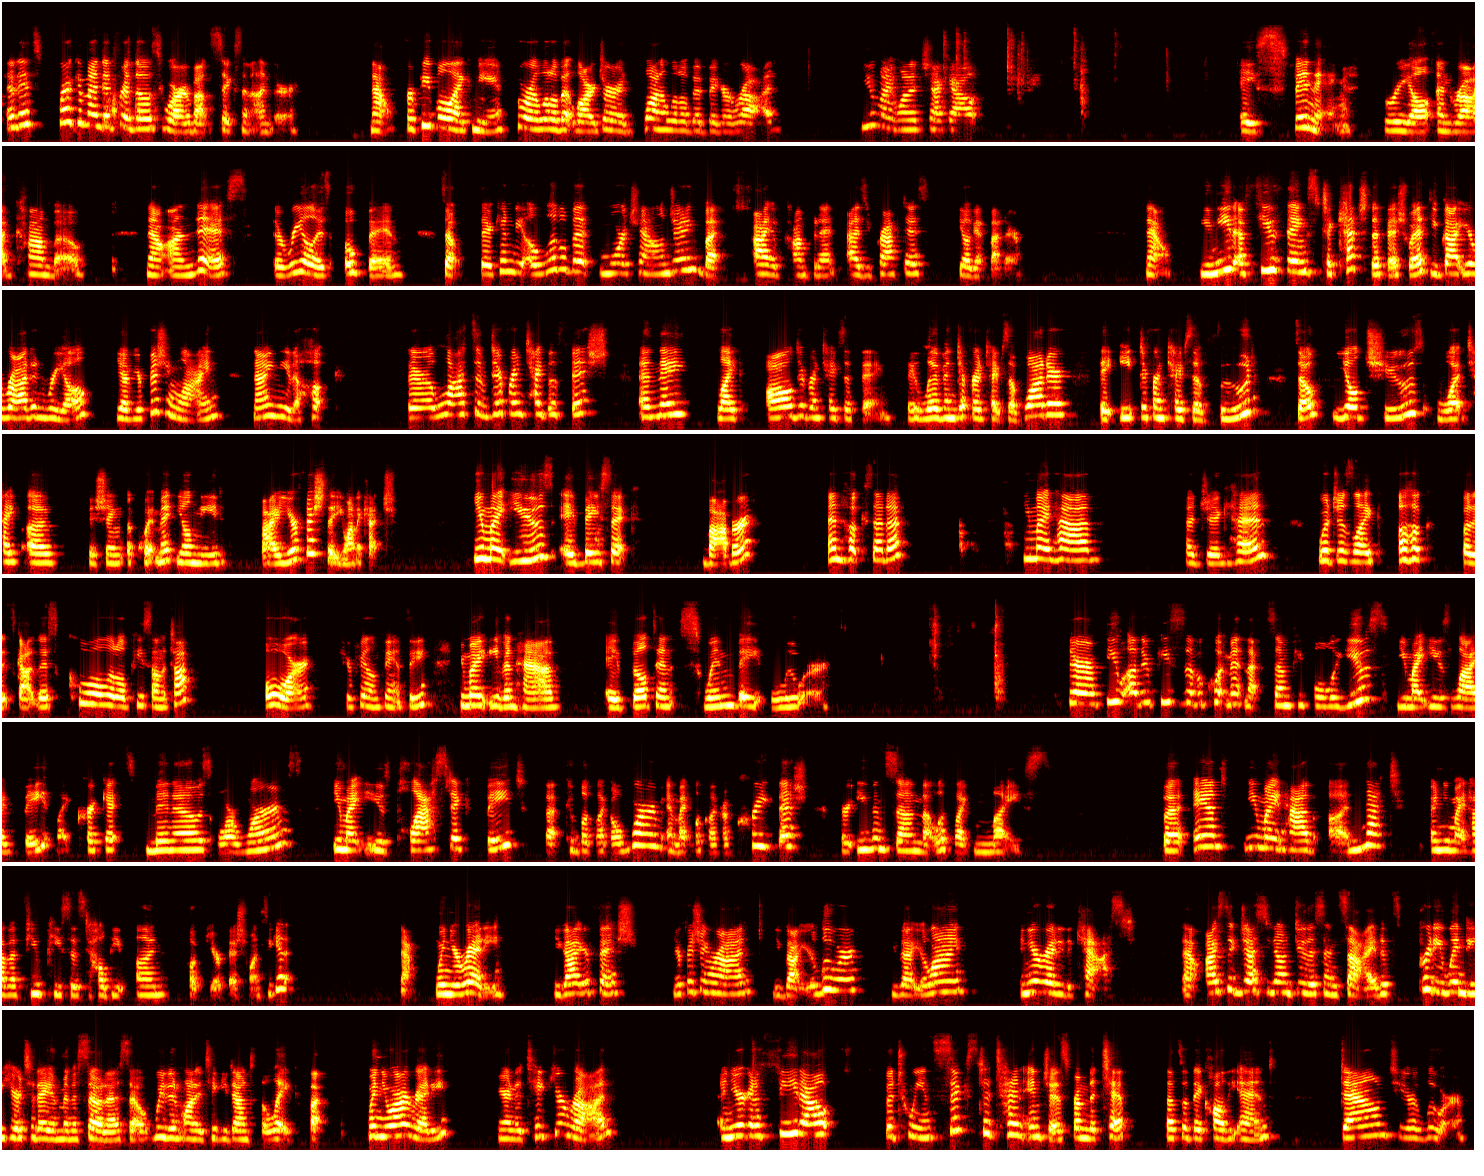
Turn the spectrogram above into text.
and it's recommended for those who are about six and under. Now, for people like me who are a little bit larger and want a little bit bigger rod, you might want to check out a spinning reel and rod combo. Now on this, the reel is open, so there can be a little bit more challenging, but I have confidence as you practice, you'll get better. Now, you need a few things to catch the fish with. You've got your rod and reel, you have your fishing line, now you need a hook. There are lots of different type of fish and they like all different types of things. They live in different types of water, they eat different types of food, so you'll choose what type of fishing equipment you'll need by your fish that you want to catch. You might use a basic bobber and hook setup. You might have a jig head, which is like a hook, but it's got this cool little piece on the top. Or if you're feeling fancy, you might even have a built-in swim bait lure. There are a few other pieces of equipment that some people will use. You might use live bait like crickets, minnows, or worms. You might use plastic bait that could look like a worm. It might look like a crayfish or even some that look like mice. But, and you might have a net and you might have a few pieces to help you unhook your fish once you get it. Now, when you're ready, you got your fish, your fishing rod, you've got your lure, you've got your line, and you're ready to cast. Now, I suggest you don't do this inside. It's pretty windy here today in Minnesota, so we didn't want to take you down to the lake. But when you are ready, you're going to take your rod and you're going to feed out between six to 10 inches from the tip, that's what they call the end, down to your lure.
